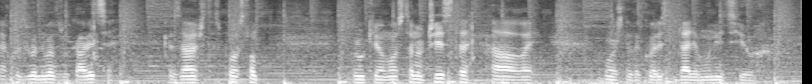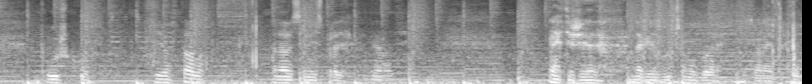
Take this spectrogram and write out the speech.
Jako zgodno imati rukavice kad završite s poslom. Ruke vam ostanu čiste, a ovaj, možete da koristite dalje municiju, pušku i ostalo, a da vam se ne isprlja. Najteže je da ga izvučemo gore, za najbolje.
